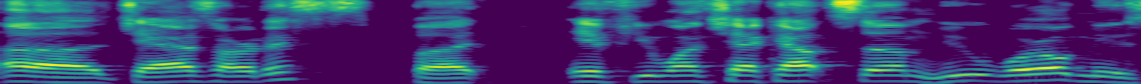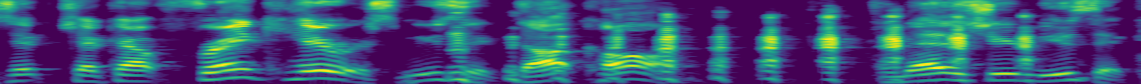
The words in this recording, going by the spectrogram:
uh jazz artists but if you want to check out some new world music check out frankharrismusic.com and that is your music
